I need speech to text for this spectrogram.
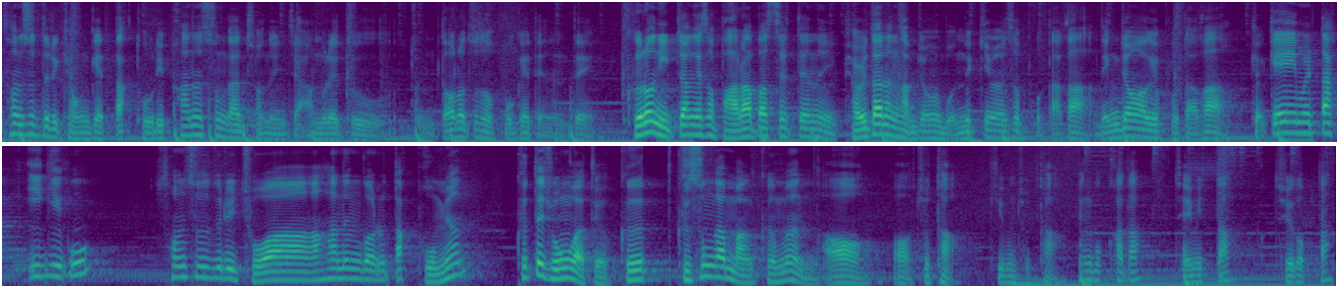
선수들이 경기에 딱 돌입하는 순간 저는 이제 아무래도 좀 떨어져서 보게 되는데 그런 입장에서 바라봤을 때는 별다른 감정을 못 느끼면서 보다가 냉정하게 보다가 겨- 게임을 딱 이기고 선수들이 좋아하는 거를 딱 보면 그때 좋은 것 같아요. 그, 그 순간만큼은 어, 어 좋다, 기분 좋다, 행복하다, 재밌다, 즐겁다.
